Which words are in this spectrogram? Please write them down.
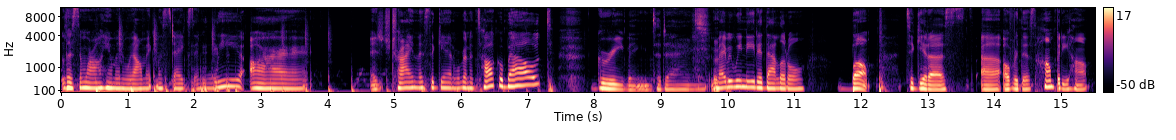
Listen, we're all human. We all make mistakes, and we are trying this again. We're going to talk about grieving today. Maybe we needed that little bump to get us uh, over this humpity hump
